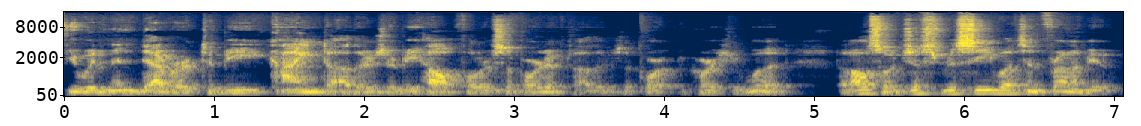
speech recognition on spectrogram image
you wouldn't endeavor to be kind to others or be helpful or supportive to others. Of course, you would, but also just receive what's in front of you,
